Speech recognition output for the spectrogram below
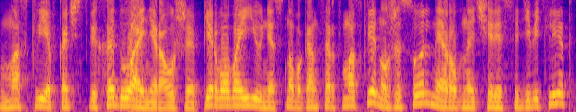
в Москве в качестве хедлайнера уже 1 июня снова концерт в Москве, но уже сольный, ровно через 9 лет,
